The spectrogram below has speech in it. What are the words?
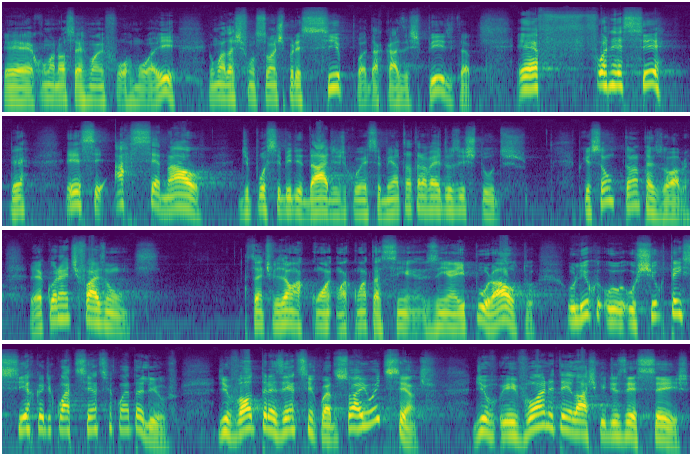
é, como a nossa irmã informou aí, uma das funções principais da Casa Espírita é fornecer né, esse arsenal de possibilidades de conhecimento através dos estudos. Porque são tantas obras. É, quando a gente faz um. Se a gente fizer uma, uma contazinha aí por alto, o, livro, o, o Chico tem cerca de 450 livros. Volta 350, só aí 800. De, Ivone tem lá acho que 16.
